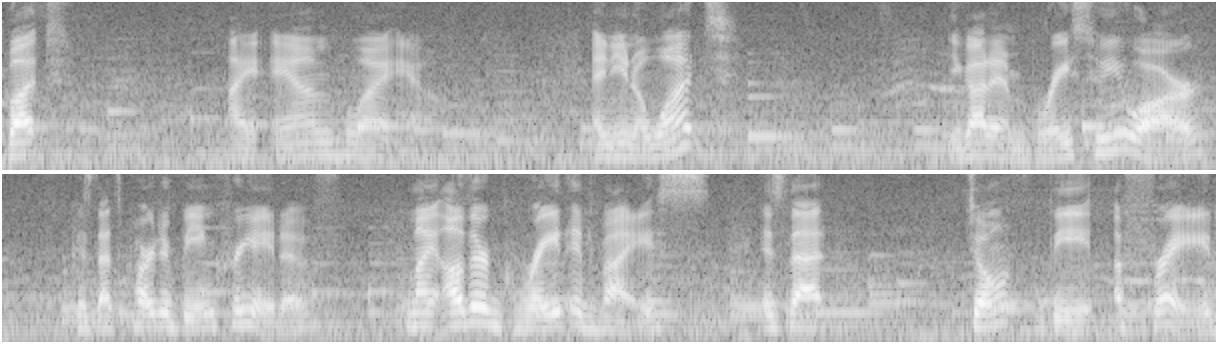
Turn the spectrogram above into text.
but I am who I am. And you know what? You gotta embrace who you are, because that's part of being creative. My other great advice is that don't be afraid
